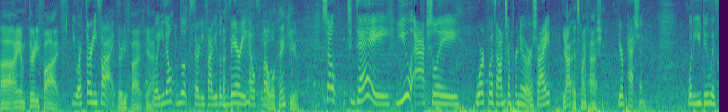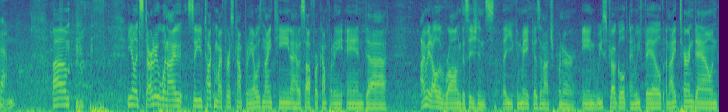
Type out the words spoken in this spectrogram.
I am 35. You are 35. 35, yeah. Well, you don't look 35. You look very healthy. oh, well, thank you. So, today, you actually work with entrepreneurs, right? Yeah, it's my passion. Your passion. What do you do with them? You know, it started when I. So you talk about my first company. I was 19. I had a software company, and uh, I made all the wrong decisions that you can make as an entrepreneur. And we struggled and we failed. And I turned down,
